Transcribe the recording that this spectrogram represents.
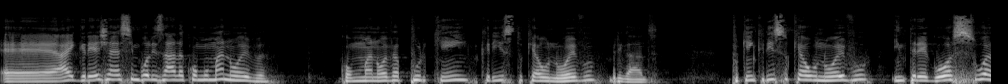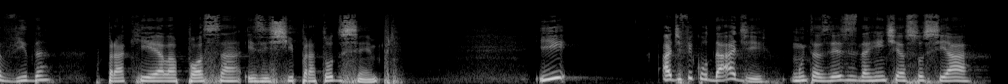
é, a igreja é simbolizada como uma noiva como uma noiva por quem Cristo, que é o noivo, obrigado, por quem Cristo, que é o noivo, entregou a sua vida para que ela possa existir para todo sempre. E a dificuldade, muitas vezes, da gente associar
